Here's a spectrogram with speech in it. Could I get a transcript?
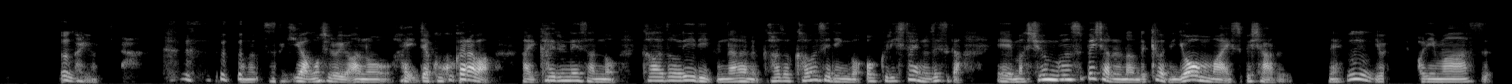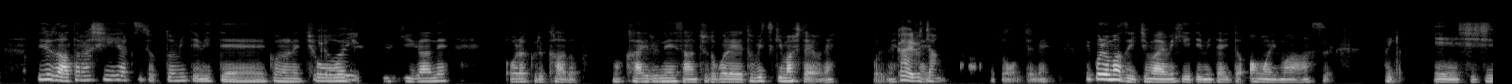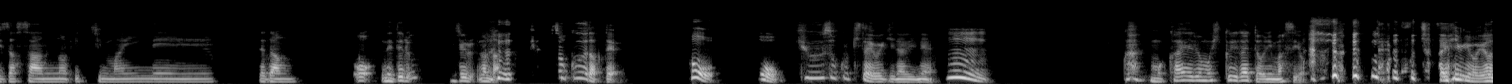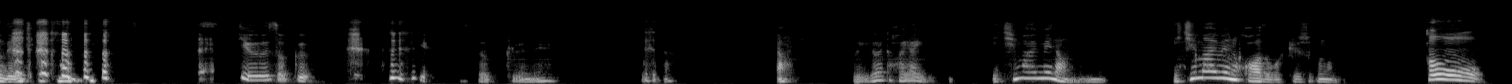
う。うん。わかりました。あの、続きが面白いよ。あの、はい。じゃあ、ここからは、はい、カエル姉さんのカードリーディングならぬカードカウンセリングをお送りしたいのですが、えー、まあ、春分スペシャルなので、今日はね、4枚スペシャル、ね、うん、言っております。で、ちょっと新しいやつちょっと見てみて、このね、超雪がね、オラクルカード。もうカエル姉さん、ちょっとこれ飛びつきましたよね。これね。カエルちゃん。と思ってね。で、これをまず1枚目引いてみたいと思います。はい。えー、獅子座さんの1枚目。じゃだん。お、寝てる。寝てる。なんだ。休息だって。ほう。ほう。休息来たよ、いきなりね。うん。もうカエルもひっくり返っておりますよ。ちょっと意味を読んでみて。休息。休息ね。あ、意外と早い。1枚目なのね。1枚目のカードが休息なの。おー。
